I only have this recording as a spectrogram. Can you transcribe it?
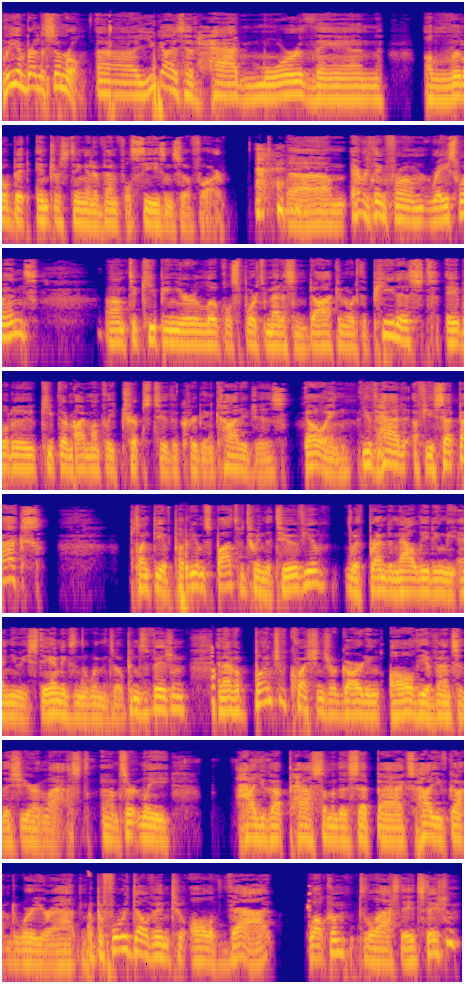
Lee and Brenda Simril, uh, you guys have had more than a little bit interesting and eventful season so far. um, everything from race wins um, to keeping your local sports medicine doc and orthopedist able to keep their bi-monthly trips to the Caribbean cottages going. You've had a few setbacks, plenty of podium spots between the two of you, with Brenda now leading the NUE standings in the women's opens division. And I have a bunch of questions regarding all the events of this year and last. Um, certainly how you got past some of the setbacks, how you've gotten to where you're at. But before we delve into all of that, welcome to the last aid station.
